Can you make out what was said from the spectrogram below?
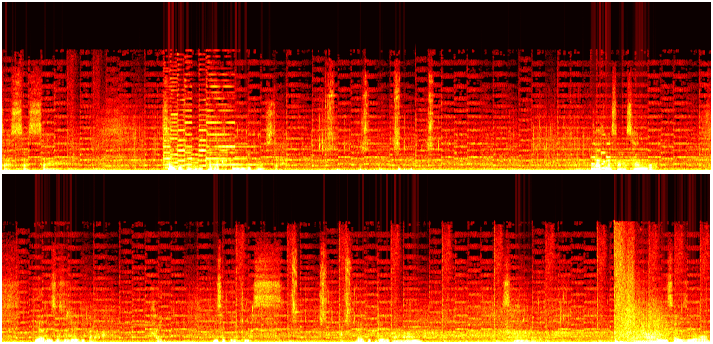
さっさっさっさサイドでのイカが確認できました。ダートマスターの3号リアルイソスジエリから。はい。見せていきます。開いてくれるかな？3号ああいいサイズよ。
